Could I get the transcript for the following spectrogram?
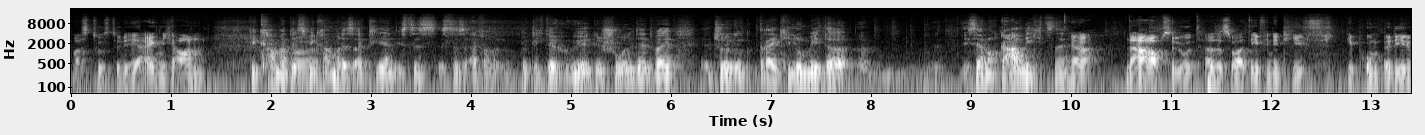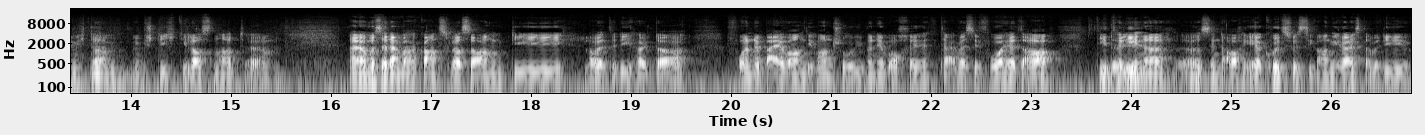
was tust du dir hier eigentlich an? Wie kann man das, wie kann man das erklären? Ist das, ist das einfach wirklich der Höhe geschuldet? Weil, Entschuldigung, drei Kilometer äh, ist ja noch gar nichts, ne? Ja, na, absolut. Also es war definitiv die Pumpe, die mich da ja. im, im, Stich gelassen hat. Ähm, man muss halt einfach ganz klar sagen, die Leute, die halt da vorne dabei waren, die waren schon über eine Woche teilweise vorher da. Die Italiener äh, sind auch eher kurzfristig angereist, aber die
